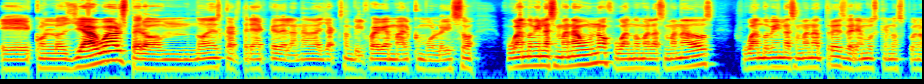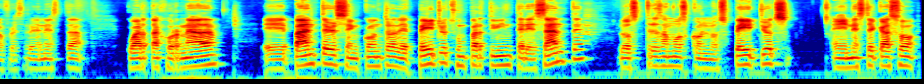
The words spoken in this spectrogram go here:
eh, con los Jaguars, pero mm, no descartaría que de la nada Jacksonville juegue mal como lo hizo jugando bien la semana 1, jugando mal la semana 2, jugando bien la semana 3. Veremos qué nos pueden ofrecer en esta cuarta jornada. Eh, Panthers en contra de Patriots, un partido interesante. Los tres vamos con los Patriots. En este caso,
